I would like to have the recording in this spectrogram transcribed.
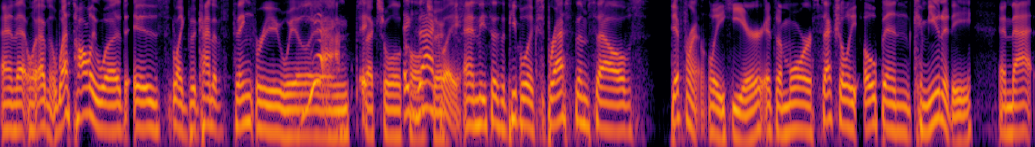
and that I mean, West Hollywood is like the kind of thing Freewheeling Yeah, sexual culture. Exactly. And he says that people express themselves differently here. It's a more sexually open community, and that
